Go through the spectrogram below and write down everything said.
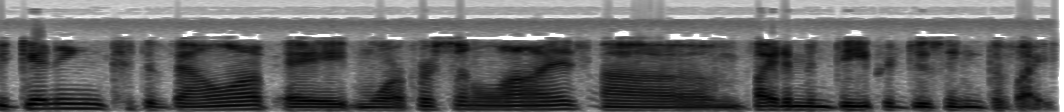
beginning to develop a more personalized um, vitamin D producing device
